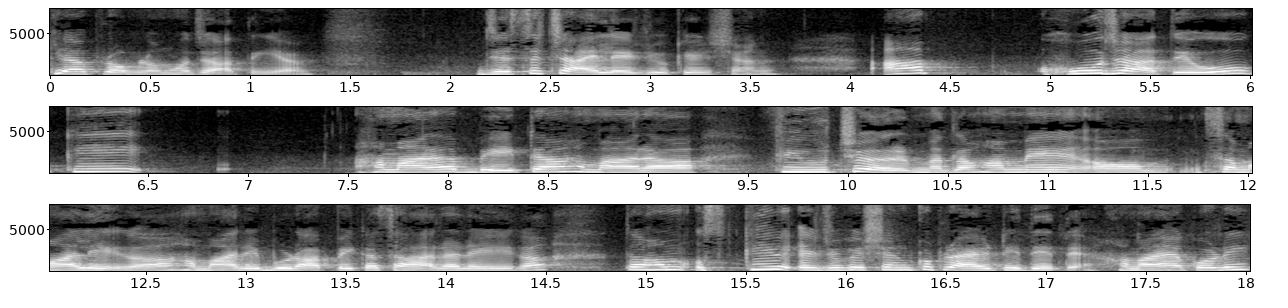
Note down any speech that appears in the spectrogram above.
क्या प्रॉब्लम हो जाती है। जैसे चाइल्ड एजुकेशन आप हो जाते हो कि हमारा बेटा हमारा फ्यूचर मतलब हमें संभालेगा, हमारे बुढ़ापे का सहारा रहेगा तो हम उसकी एजुकेशन को प्रायोरिटी देते हैं। हमारे अकॉर्डिंग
